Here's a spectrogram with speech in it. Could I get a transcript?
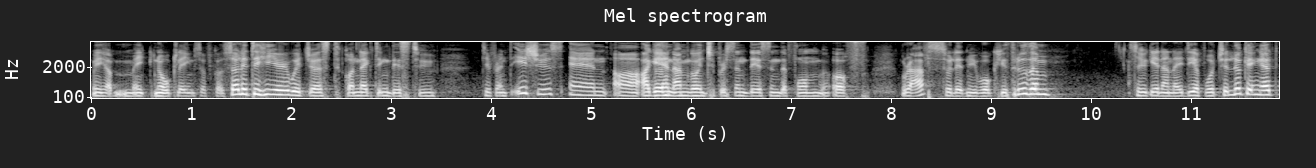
we have, make no claims of causality here. We're just connecting these two different issues. And uh, again, I'm going to present this in the form of graphs. So let me walk you through them so you get an idea of what you're looking at.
